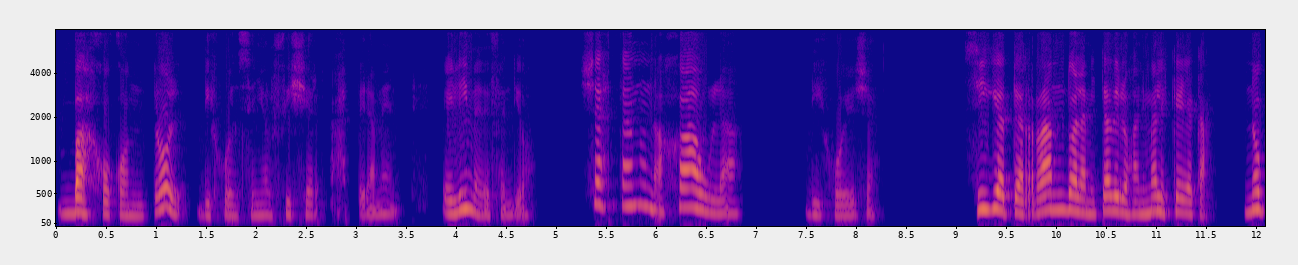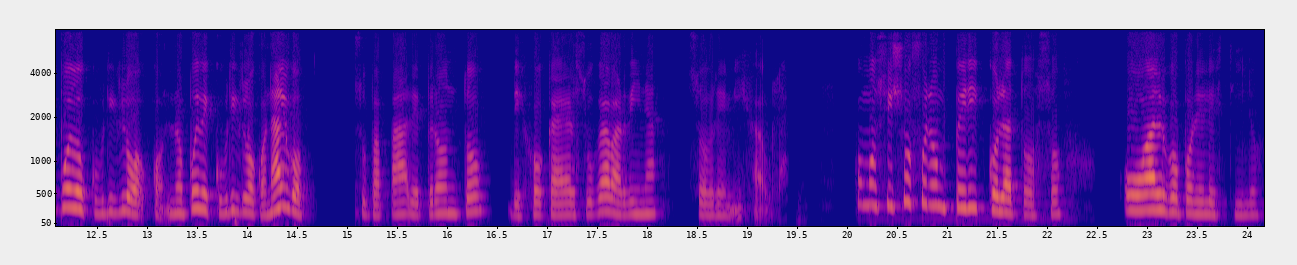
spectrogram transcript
bajo control? dijo el señor Fisher ásperamente. Elí me defendió. Ya está en una jaula, dijo ella. Sigue aterrando a la mitad de los animales que hay acá. ¿No puedo cubrirlo con, no puede cubrirlo con algo? Su papá de pronto dejó caer su gabardina sobre mi jaula, como si yo fuera un perico latoso o algo por el estilo.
